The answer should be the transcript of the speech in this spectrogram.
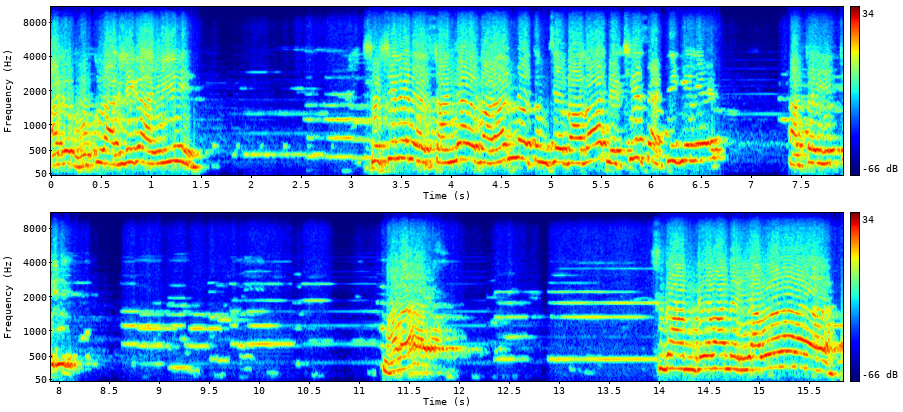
अगं भूक लागली का आई. सुशिलेनं सांगा बाळांनो तुमचे बाबा भिक्षेसाठी गेले. आता येतील. महाराज सुदाम देवानं यावं.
